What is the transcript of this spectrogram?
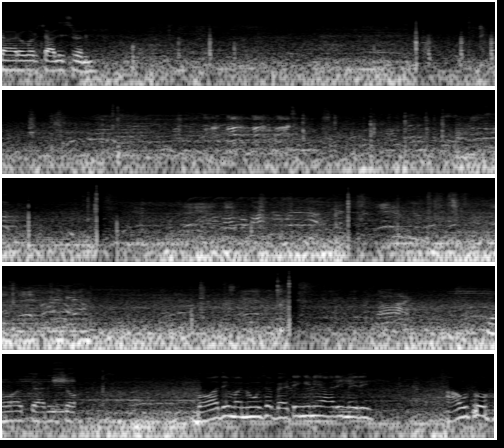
चार ओवर चालीस रन। बहुत प्यारी शॉट बहुत ही मनूस से बैटिंग ही नहीं आ रही मेरी। आउट हो।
